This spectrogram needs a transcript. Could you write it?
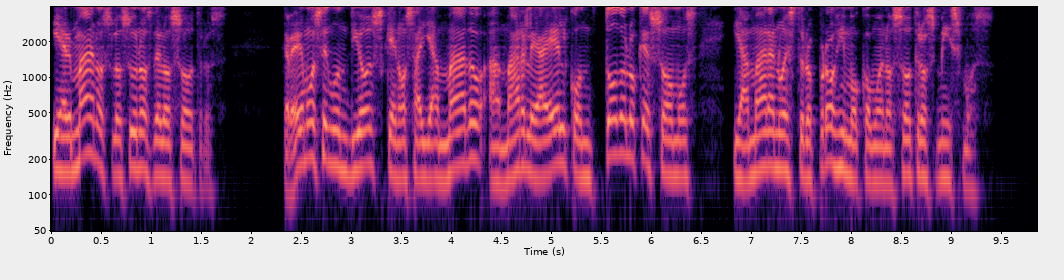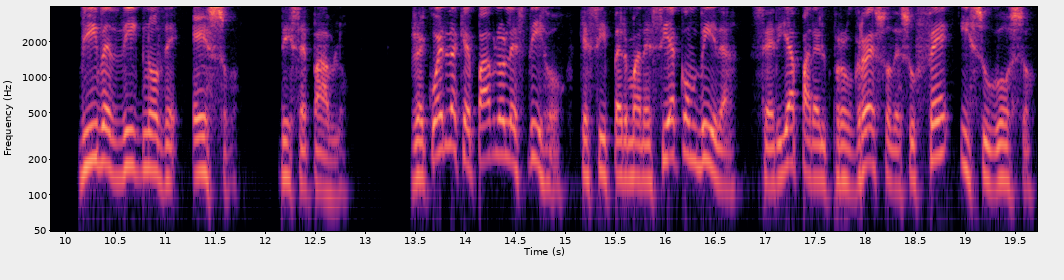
y hermanos los unos de los otros. Creemos en un Dios que nos ha llamado a amarle a Él con todo lo que somos y amar a nuestro prójimo como a nosotros mismos. Vive digno de eso, dice Pablo. Recuerda que Pablo les dijo que si permanecía con vida sería para el progreso de su fe y su gozo.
